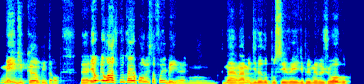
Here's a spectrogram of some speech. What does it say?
meio de campo, então. É, eu, eu acho que o Caio Paulista foi bem, né? Na, na medida do possível aí de primeiro jogo.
